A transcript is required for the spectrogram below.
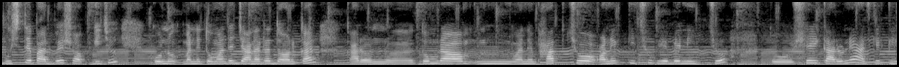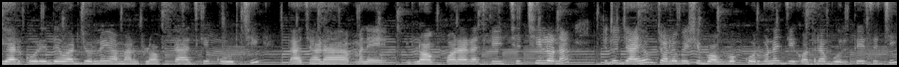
বুঝতে পারবে সব কিছু কোনো মানে তোমাদের জানাটা দরকার, কারণ তোমরা মানে ভাবছ, অনেক কিছু ভেবে নিচ্ছ। তো সেই কারণে আজকে ক্লিয়ার করে দেওয়ার জন্যই আমার ব্লগটা আজকে করছি। তাছাড়া মানে ব্লগ করার আজকে ইচ্ছে ছিল না। কিন্তু যাই হোক, চলো বেশি বক বক করব না। যে কথাটা বলতে এসেছি,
